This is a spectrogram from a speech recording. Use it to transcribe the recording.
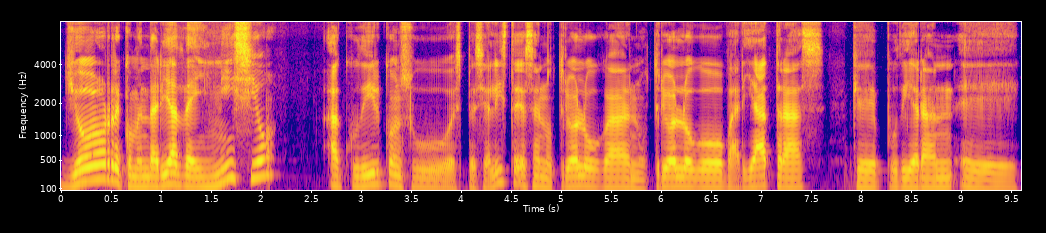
Yo recomendaría de inicio acudir con su especialista, ya sea nutrióloga, nutriólogo, bariatras, que pudieran eh,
